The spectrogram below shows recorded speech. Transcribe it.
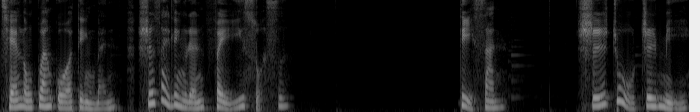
乾隆棺椁顶门实在令人匪夷所思。第三。石柱之谜。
